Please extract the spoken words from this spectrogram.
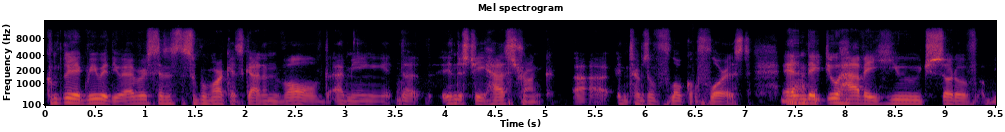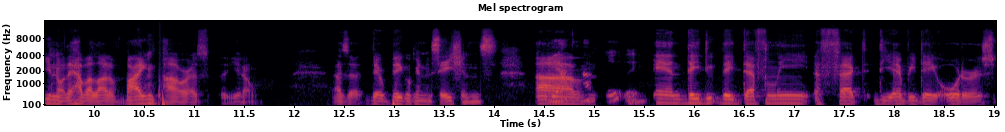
completely agree with you. Ever since the supermarkets got involved, I mean, the industry has shrunk uh, in terms of local florists, and yeah. they do have a huge sort of, you know, they have a lot of buying power as you know, as a they're big organizations um, yeah, absolutely. and they do they definitely affect the everyday orders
